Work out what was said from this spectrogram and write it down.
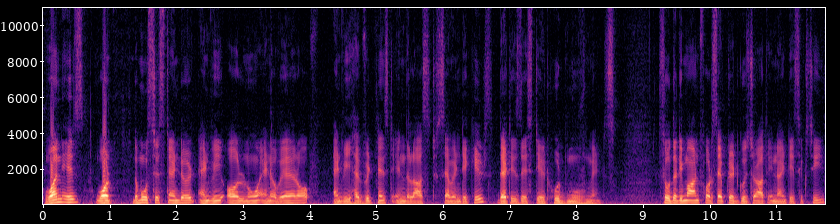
One is what the most standard and we all know and aware of and we have witnessed in the last 7 decades that is the statehood movements. So, the demand for separate Gujarat in 1960s,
